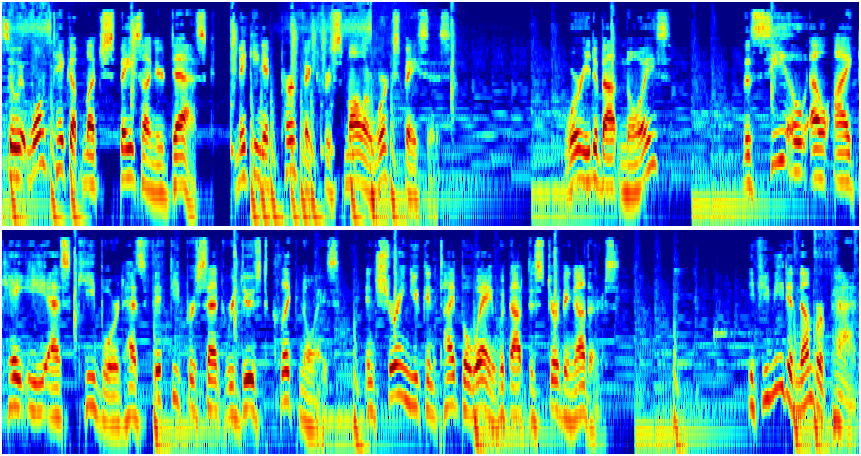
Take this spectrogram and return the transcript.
so it won't take up much space on your desk, making it perfect for smaller workspaces. Worried about noise? The COLIKES keyboard has 50% reduced click noise, ensuring you can type away without disturbing others. If you need a number pad,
